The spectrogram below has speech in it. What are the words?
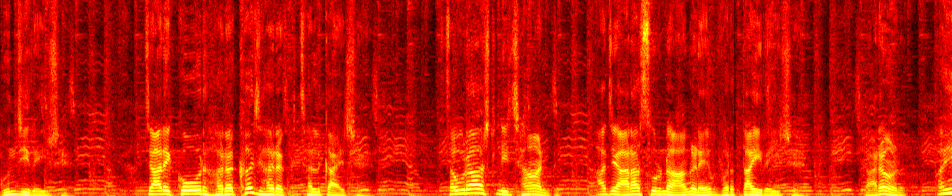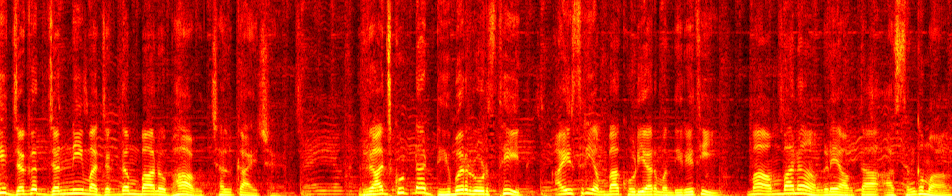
ગુંજી રહી છે. ચારેકોર હરખ જ હરખ છલકાય છે. સૌરાષ્ટ્રની છાંટ આજે આરાસુરના આંગણે વર્તાઈ રહી છે. કારણ અહીં જગતજનની માં જગદંબાનો ભાવ છલકાય છે. રાજકોટના ઢેબર રોડ સ્થિત આઈશ્રી અંબા ખોડિયાર મંદિરેથી માં અંબાના આંગણે આવતા આ સંઘમાં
